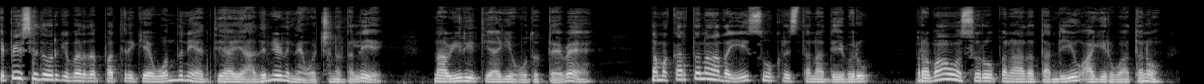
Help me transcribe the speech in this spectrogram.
ಎಪೇಸದವರಿಗೆ ಬರೆದ ಪತ್ರಿಕೆ ಒಂದನೇ ಅಧ್ಯಾಯ ಹದಿನೇಳನೇ ವಚನದಲ್ಲಿ ನಾವು ಈ ರೀತಿಯಾಗಿ ಓದುತ್ತೇವೆ, ನಮ್ಮ ಕರ್ತನಾದ ಯೇಸು ಕ್ರಿಸ್ತನ ದೇವರು, ಪ್ರಭಾವ ಸ್ವರೂಪನಾದ ತಂದೆಯೂ ಆಗಿರುವಾತನು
